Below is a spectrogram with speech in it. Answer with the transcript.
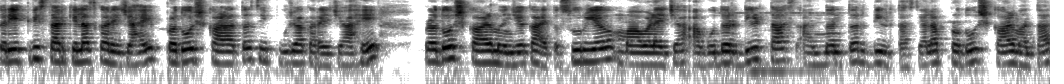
तर एकवीस तारखेलाच करायची आहे. प्रदोष काळातच ही पूजा करायची आहे. प्रदोष काळ म्हणजे काय? तर सूर्य मावळायच्या अगोदर दीड तास आणि नंतर दीड तास. याला प्रदोष काळ म्हणतात.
